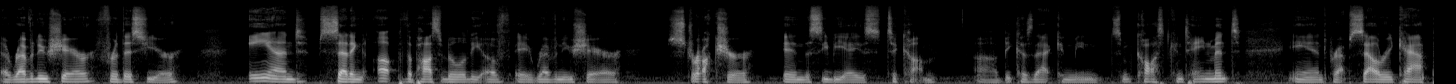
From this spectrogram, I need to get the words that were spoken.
a revenue share for this year, and setting up the possibility of a revenue share structure in the CBAs to come, uh, because that can mean some cost containment and perhaps salary cap,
